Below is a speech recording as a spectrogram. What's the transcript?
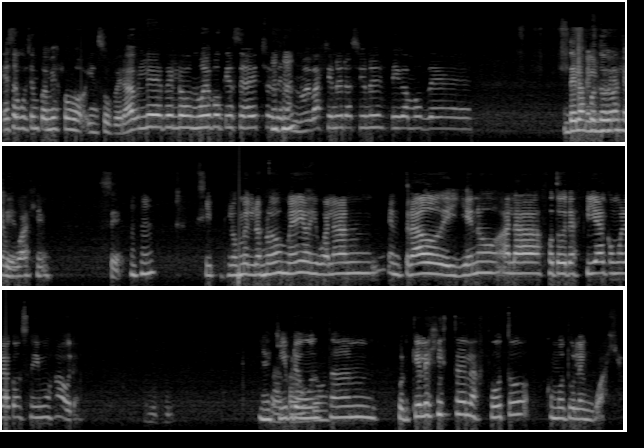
Esa cuestión para mí es como insuperable de lo nuevo que se ha hecho de Ujú. las nuevas generaciones, digamos, de, de la Del fotografía. lenguaje. Sí. Sí, los, los nuevos medios igual han entrado de lleno a la fotografía como la concebimos ahora. Y aquí preguntan, ¿por qué elegiste la foto como tu lenguaje?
